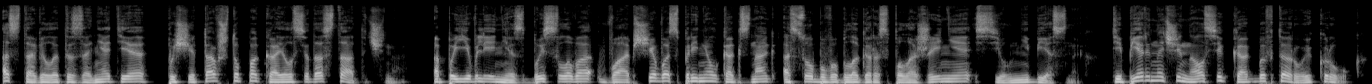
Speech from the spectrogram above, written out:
оставил это занятие, посчитав, что покаялся достаточно. А появление Сбыслова вообще воспринял как знак особого благорасположения сил небесных. Теперь начинался как бы второй круг.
